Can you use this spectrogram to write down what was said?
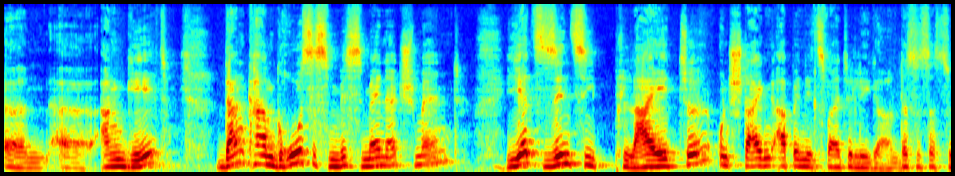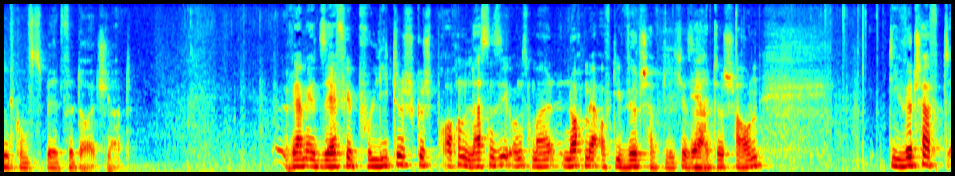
ähm, äh, angeht. Dann kam großes Missmanagement. Jetzt sind sie pleite und steigen ab in die zweite Liga. Und das ist das Zukunftsbild für Deutschland. Wir haben jetzt sehr viel politisch gesprochen. Lassen Sie uns mal noch mehr auf die wirtschaftliche Seite ja. schauen. Die Wirtschaft,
